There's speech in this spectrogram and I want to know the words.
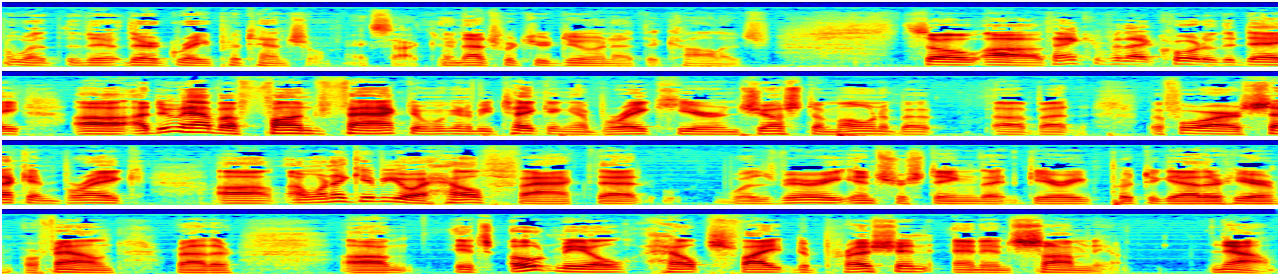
what their, their great potential Exactly. and that's what you're doing at the college so uh, thank you for that quote of the day. Uh, I do have a fun fact, and we're going to be taking a break here in just a moment. But uh, but before our second break, uh, I want to give you a health fact that was very interesting that Gary put together here or found rather. Um, it's oatmeal helps fight depression and insomnia. Now,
